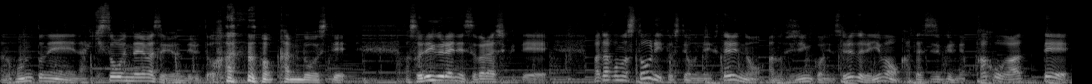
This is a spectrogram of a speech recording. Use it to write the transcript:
あの、本当ね、泣きそうになりますよ、読んでると。感動して。それぐらいね、素晴らしくて、またこのストーリーとしてもね2人のあの主人公にそれぞれ今を形作るね過去があって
